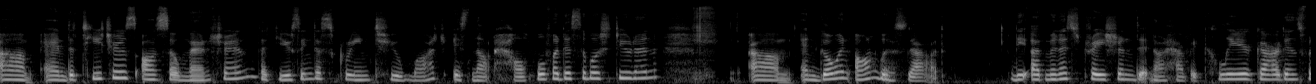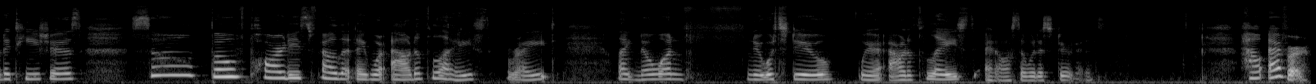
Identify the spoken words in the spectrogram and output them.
um, and the teachers also mentioned that using the screen too much is not helpful for disabled student. Um, and going on with that, the administration did not have a clear guidance for the teachers, so both parties felt that they were out of place, right? Like no one knew what to do, we're out of place, and also with the students. However,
